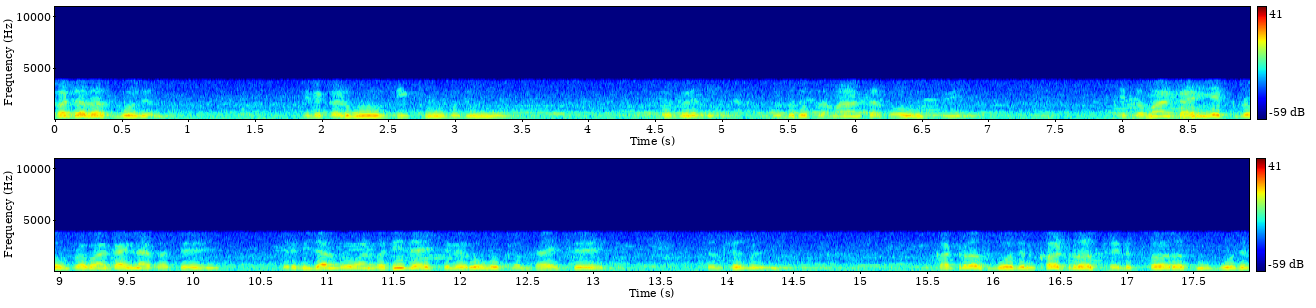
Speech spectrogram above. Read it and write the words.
ખટરસ ભોજન. એટલે કડવું તીખું બધું. એ બધું પ્રમાણસર હોવું જ જોઈએ. એ પ્રમાણ કાઢી એક પ્રમાણ કાઢી નાખે છે. એટલે બીજાનું પ્રમાણ વધી જાય છે એટલે રોગ ઉત્પન્ન થાય છે? ખટરસ ભોજન ખટરસ એટલે છ રસનું ભોજન.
